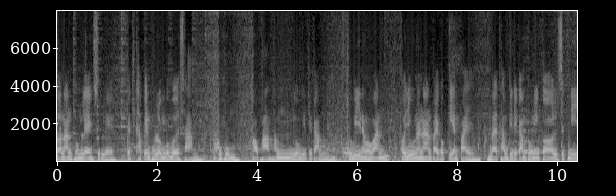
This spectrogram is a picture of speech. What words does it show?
ตอนนั้นผมแรงสุดเลย ถ้าเป็นพัดลมก็เบอร์สามผู้คุมเขาพาทำร่วมกิจกรรมนะครับทูบีนัมวัน พออยู่นานๆไปก็เปลี่ยนไป ได้ทำกิจกรรมพวกนี้ก็รู้สึกดี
